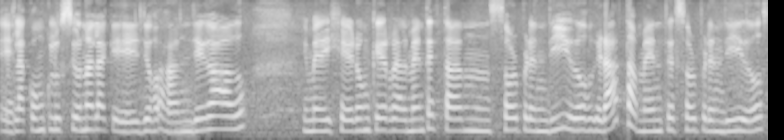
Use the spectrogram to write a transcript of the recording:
Es la conclusión a la que ellos han llegado y me dijeron que realmente están sorprendidos, gratamente sorprendidos,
